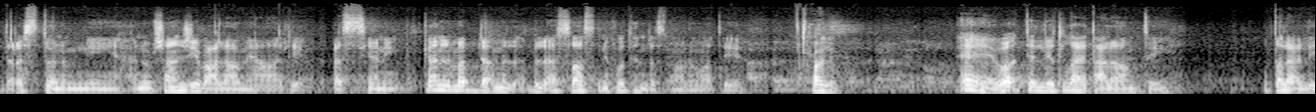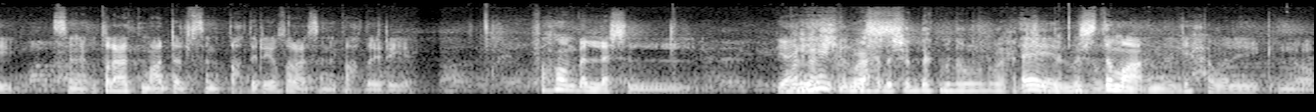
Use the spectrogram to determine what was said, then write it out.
ودرستهم منيح إنه مشان أجيب علامة عالية. بس يعني كان المبدأ بالأساس إني فوت هندسة معلوماتية. حلو. إيه وقت اللي طلعت علامتي وطلع لي سنة وطلعت معدل السنة التحضيريه وطلع السنة التحضيريه فهون بلش ال... يعني بلش هيك واحد يشدك من هون واحد إيه المجتمع إنه اللي حواليك إنه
